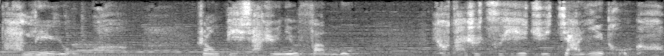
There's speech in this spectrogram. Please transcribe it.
他利用我，让陛下与您反目，又带着紫衣局假意投靠。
